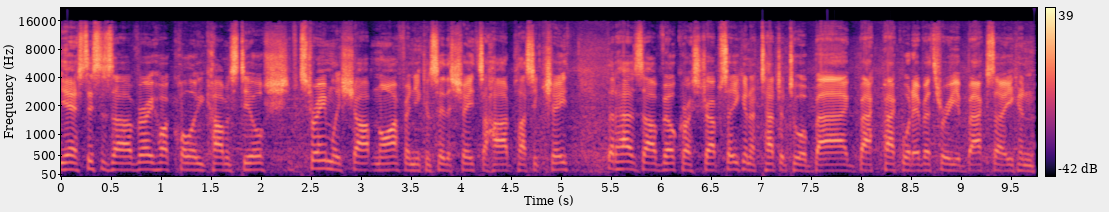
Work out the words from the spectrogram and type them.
Yes, this is a very high quality carbon steel, extremely sharp knife, and you can see the sheath's a hard plastic sheath that has uh, Velcro straps, so you can attach it to a bag, backpack, whatever through your back, so you can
